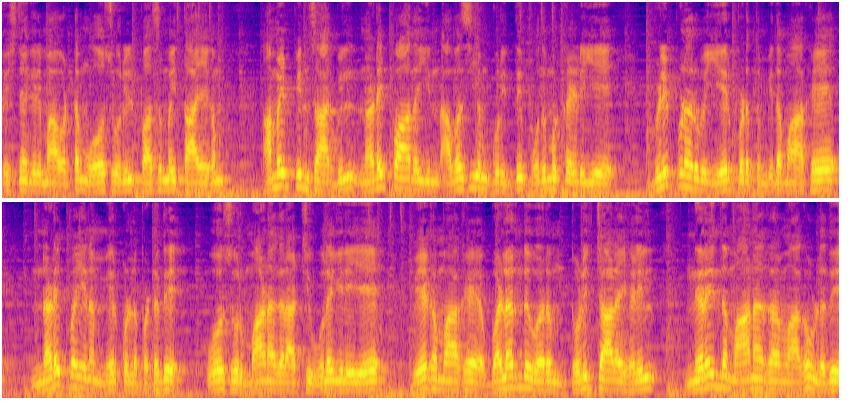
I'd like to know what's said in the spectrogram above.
கிருஷ்ணகிரி மாவட்டம் ஓசூரில் பசுமை தாயகம் அமைப்பின் சார்பில் நடைபாதையின் அவசியம் குறித்து பொதுமக்களிடையே விழிப்புணர்வை ஏற்படுத்தும் விதமாக நடைப்பயணம் மேற்கொள்ளப்பட்டது. ஓசூர் மாநகராட்சி உலகிலேயே வேகமாக வளர்ந்து வரும் தொழிற்சாலைகளில் நிறைந்த மாநகரமாக உள்ளது.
